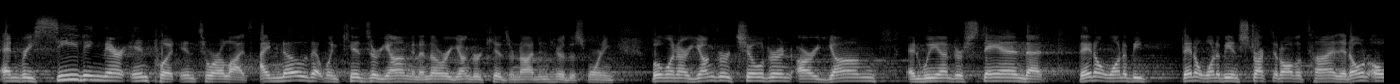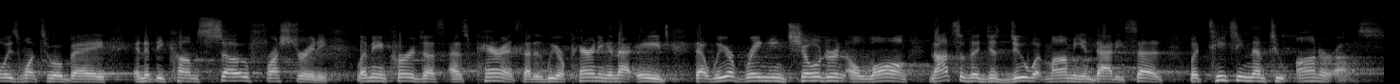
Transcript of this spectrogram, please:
and receiving their input into our lives. I know that when kids are young, and I know our younger kids are not in here this morning, but when our younger children are young and we understand that they don't want to be they don't want to be instructed all the time. They don't always want to obey, and it becomes so frustrating. Let me encourage us as parents that as we are parenting in that age, that we are bringing children along, not so they just do what mommy and daddy says, but teaching them to honor us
